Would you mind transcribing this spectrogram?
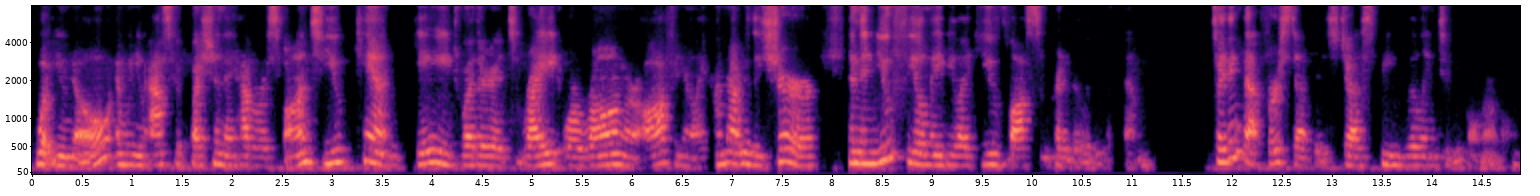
what you know. And when you ask a question, they have a response. You can't gauge whether it's right or wrong or off. And you're like, I'm not really sure. And then you feel maybe like you've lost some credibility with them. So I think that first step is just being willing to be vulnerable.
